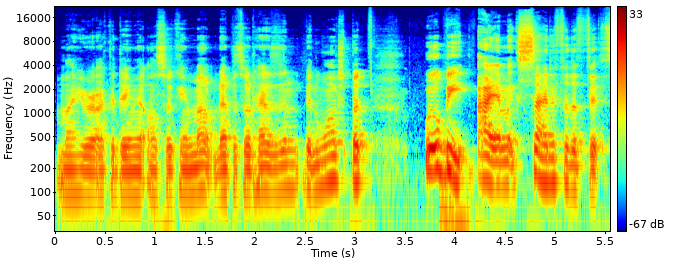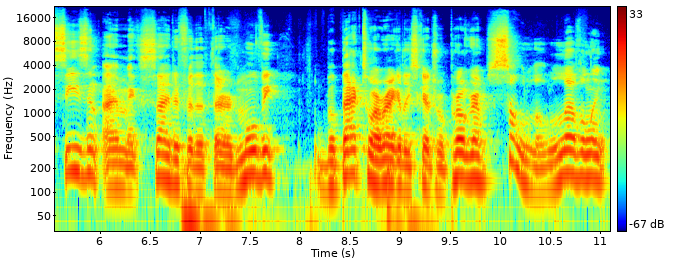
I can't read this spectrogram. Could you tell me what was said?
My Hero Academia also came out. An episode hasn't been watched, but will be. I am excited for the fifth season. I am excited for the third movie. But back to our regularly scheduled program, solo leveling.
